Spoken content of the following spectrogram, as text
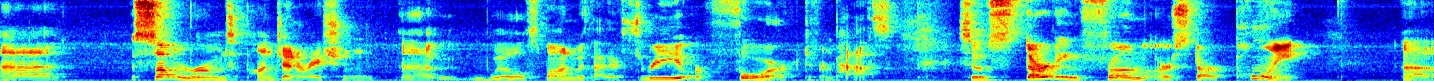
uh, some rooms upon generation uh, will spawn with either three or four different paths. So, starting from our start point, uh,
